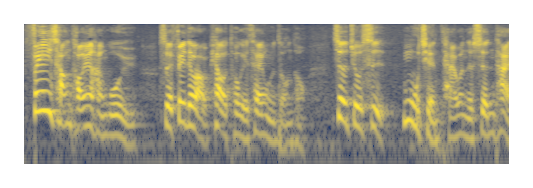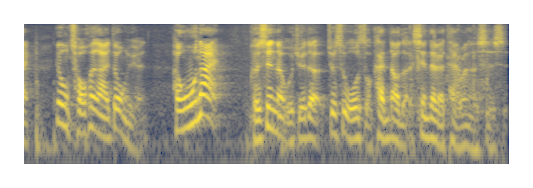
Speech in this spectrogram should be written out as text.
非常讨厌韩国瑜，所以非得把票投给蔡英文总统。这就是目前台湾的生态，用仇恨来动员，很无奈。可是呢，我觉得就是我所看到的现在的台湾的事实。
